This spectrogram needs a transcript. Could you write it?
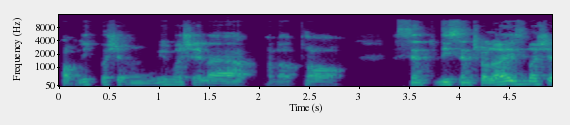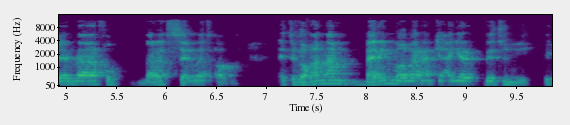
public باشه عمومی باشه و حالا تا decentralized باشه و خب برات ثروت آور. اتفاقا من بر این باورم که اگر بتونی یک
